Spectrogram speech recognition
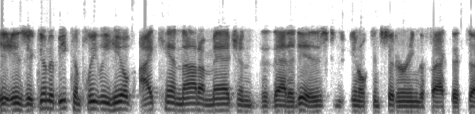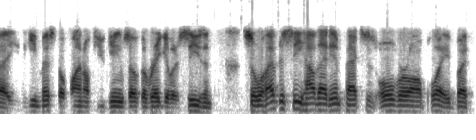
is it going to be completely healed? I cannot imagine that it is. You know, considering the fact that uh, he missed the final few games of the regular season, so we'll have to see how that impacts his overall play. But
